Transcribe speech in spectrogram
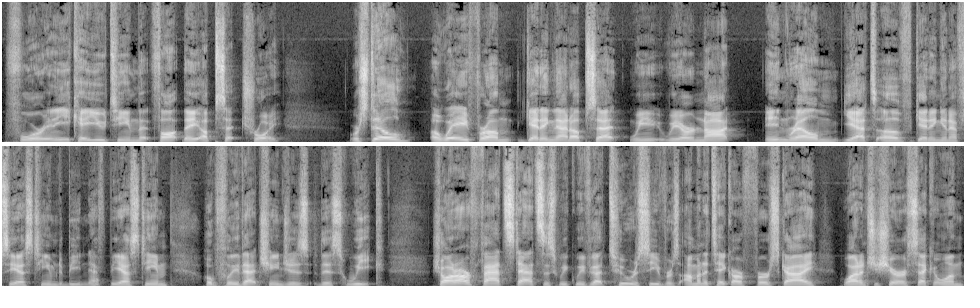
for an EKU team that thought they upset Troy. We're still away from getting that upset. We we are not in realm yet of getting an FCS team to beat an FBS team. Hopefully that changes this week. Sean, our fat stats this week, we've got two receivers. I'm going to take our first guy. Why don't you share our second one?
